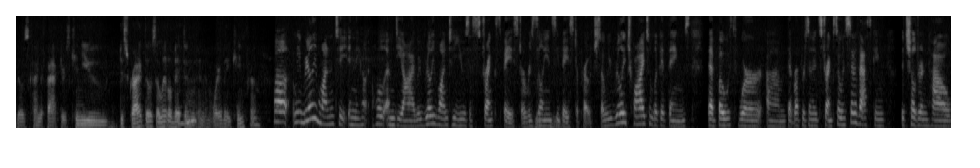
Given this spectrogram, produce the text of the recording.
those kind of factors. Can you describe those a little bit mm-hmm. and, and, where they came from? Well, we really wanted to, in the whole MDI, we really wanted to use a strengths based or resiliency based mm-hmm. approach. So we really tried to look at things that both were, um, that represented strengths. So instead of asking the children how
